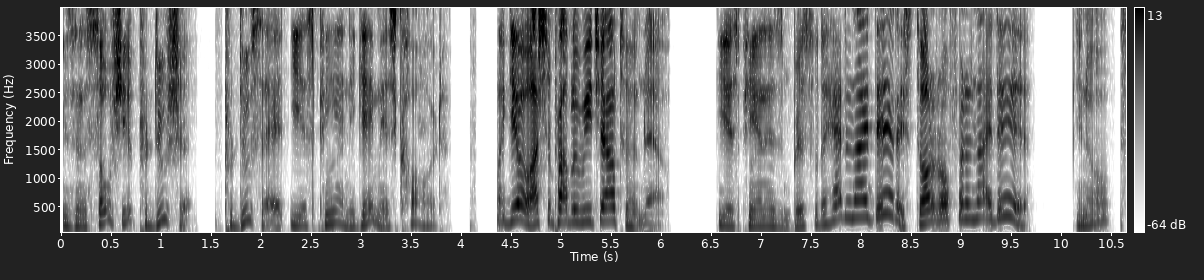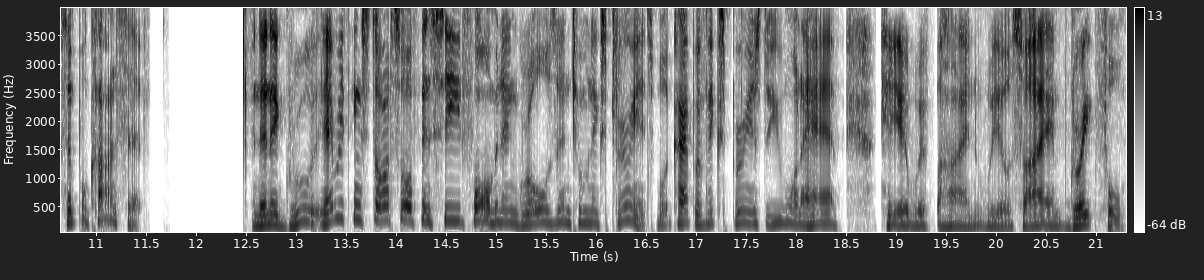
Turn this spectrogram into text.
He's an associate producer producer at ESPN. He gave me his card. Like, yo, I should probably reach out to him now. ESPN is in Bristol. They had an idea. They started off with an idea, you know, simple concept. And then they grew it. Everything starts off in seed form and then grows into an experience. What type of experience do you want to have here with Behind the Wheel? So I am grateful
